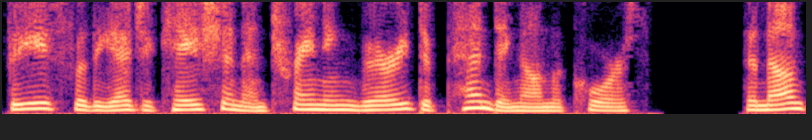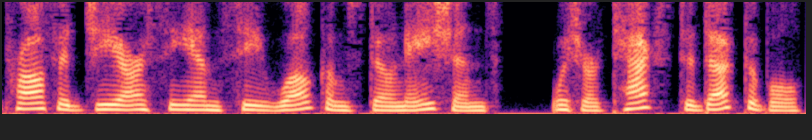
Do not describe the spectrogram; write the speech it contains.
Fees for the education and training vary depending on the course. The nonprofit GRCMC welcomes donations, which are tax deductible.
